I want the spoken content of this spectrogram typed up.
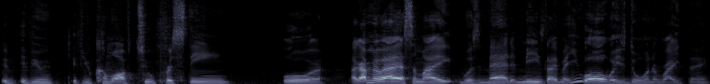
If, if you if you come off too pristine, or like I remember I had somebody was mad at me. He's like, man, you always doing the right thing.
